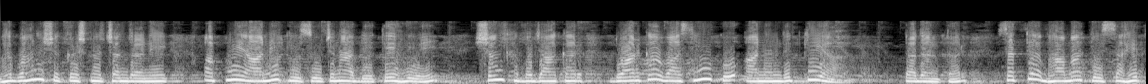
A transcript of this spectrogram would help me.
भगवान श्री कृष्ण चंद्र ने अपने आने की सूचना देते हुए शंख बजाकर द्वारका वासियों को आनंदित किया। तदंतर सत्यभामा के सहित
